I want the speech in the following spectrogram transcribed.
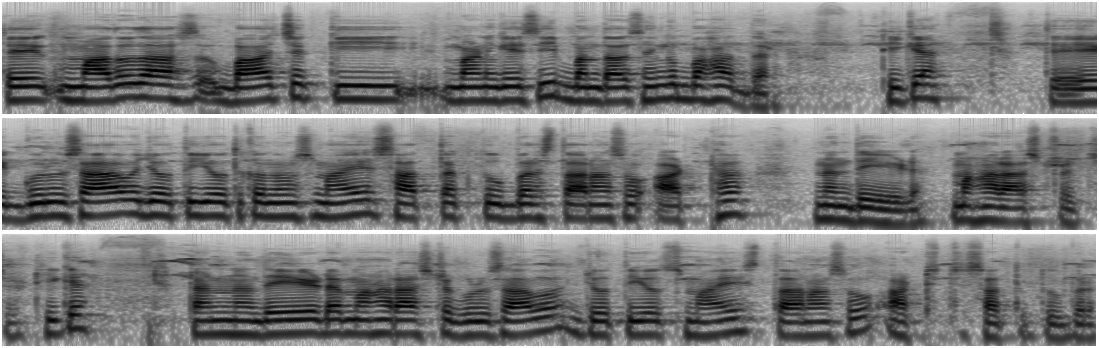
ਤੇ ਮਾਧੋ ਦਾਸ ਬਾਅਦ ਚ ਕੀ ਬਣ ਗਏ ਸੀ? ਬੰਦਾ ਸਿੰਘ ਬਹਾਦਰ। ਠੀਕ ਹੈ? ਤੇ ਗੁਰੂ ਸਾਹਿਬ ਜੋਤੀ ਜੋਤ ਕਦੋਂ ਸਮਾਏ? 7 ਅਕਤੂਬਰ 1708 ਨੰਦੇੜ, ਮਹਾਰਾਸ਼ਟਰ ਚ, ਠੀਕ ਹੈ? ਤਾਂ ਨੰਦੇੜ ਮਹਾਰਾਸ਼ਟਰ ਗੁਰੂ ਸਾਹਿਬ ਜੋਤੀ ਜੋਤ ਸਮਾਏ 1708 ਚ 7 ਅਕਤੂਬਰ।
